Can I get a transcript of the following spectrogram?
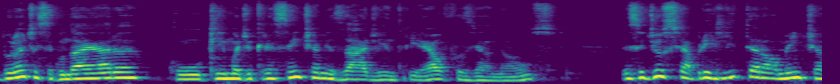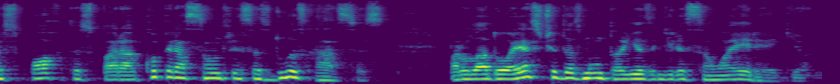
Durante a Segunda Era, com o clima de crescente amizade entre elfos e anãos, decidiu-se abrir literalmente as portas para a cooperação entre essas duas raças, para o lado oeste das montanhas em direção a Eregion.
